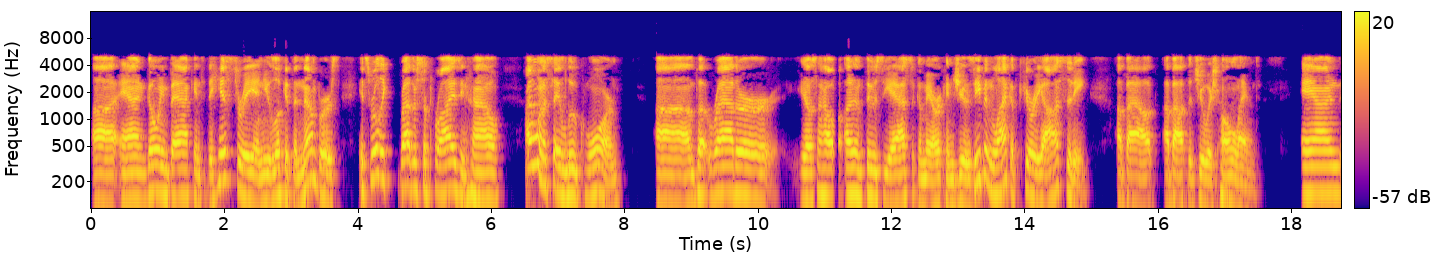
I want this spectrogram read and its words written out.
Uh, and going back into the history and you look at the numbers, it's really rather surprising how I want to say lukewarm, um, but rather you know so how unenthusiastic American Jews, even lack of curiosity about about the Jewish homeland, and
